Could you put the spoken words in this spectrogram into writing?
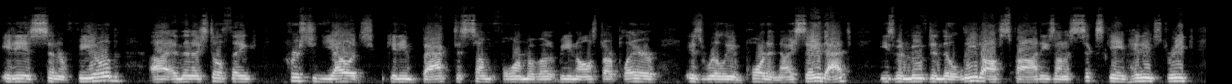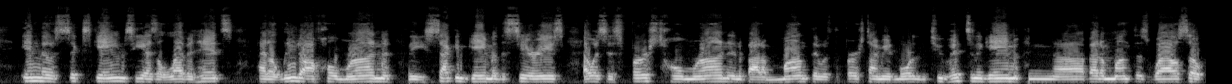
it is center field. Uh, and then I still think Christian Yelich getting back to some form of a, being an all star player is really important. Now, I say that he's been moved into the leadoff spot. He's on a six game hitting streak. In those six games, he has 11 hits had a leadoff home run the second game of the series. That was his first home run in about a month. It was the first time he had more than two hits in a game in uh, about a month as well. So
